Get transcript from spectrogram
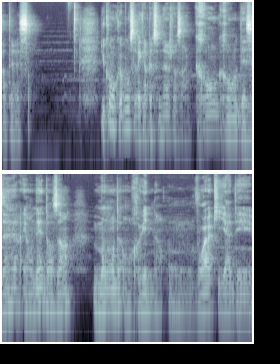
intéressant. Du coup, on commence avec un personnage dans un grand grand désert et on est dans un monde en ruine. On voit qu'il y a des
